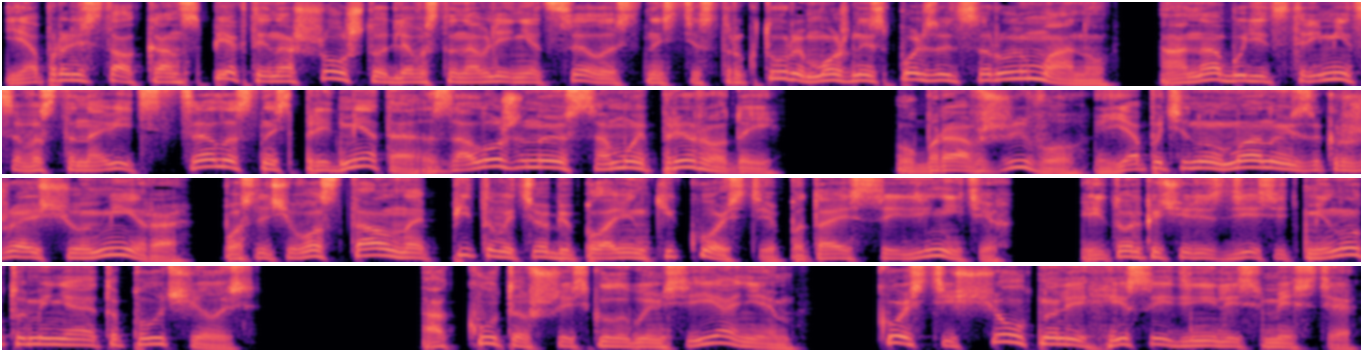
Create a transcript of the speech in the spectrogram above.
я пролистал конспект и нашел, что для восстановления целостности структуры можно использовать сырую ману. Она будет стремиться восстановить целостность предмета, заложенную самой природой. Убрав живу, я потянул ману из окружающего мира, после чего стал напитывать обе половинки кости, пытаясь соединить их, и только через 10 минут у меня это получилось. Окутавшись голубым сиянием, кости щелкнули и соединились вместе.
